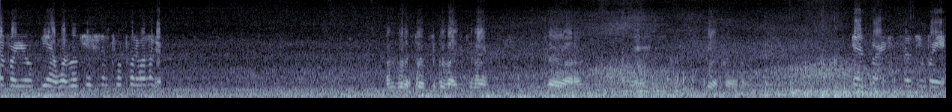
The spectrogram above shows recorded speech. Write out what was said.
And for your yeah, what location till twenty one hundred? I'm going to supervise tonight. So, uh, yeah, so, Yeah, sorry. Seventeen forty eight.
